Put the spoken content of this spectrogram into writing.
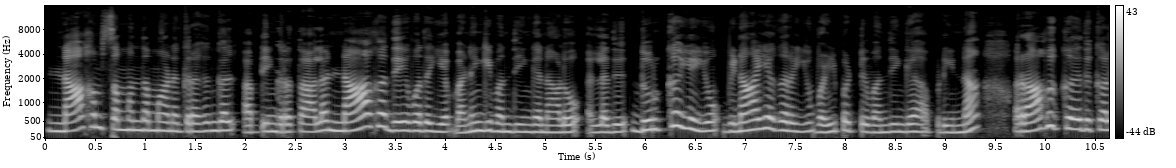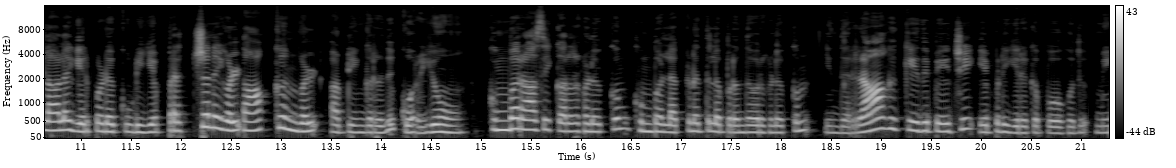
நாகம் சம்பந்தமான கிரகங்கள் அப்படிங்கிறதால நாக தேவதையை வணங்கி வந்தீங்கனாலோ அல்லது துர்க்கையையும் விநாயகரையும் வழிபட்டு வந்தீங்க அப்படின்னா ராகு கேதுக்களால் ஏற்படக்கூடிய பிரச்சனைகள் தாக்கங்கள் அப்படிங்கிறது குறையும். கும்பராசிக்காரர்களுக்கும் கும்ப லக்னத்தில் பிறந்தவர்களுக்கும் இந்த ராகு கேது பேச்சு எப்படி இருக்க போகுது? மே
